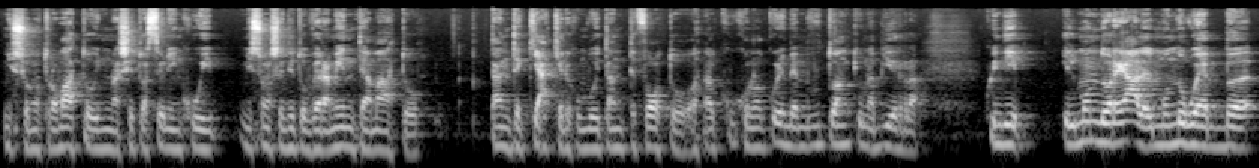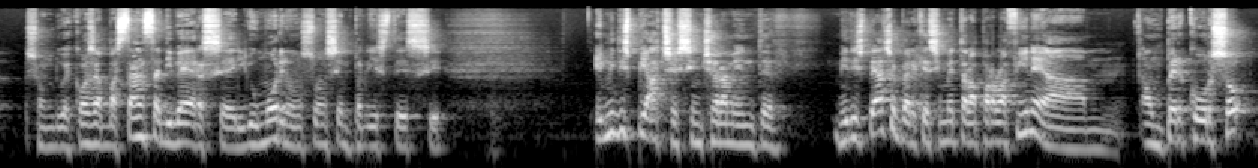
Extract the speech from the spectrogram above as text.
mi sono trovato in una situazione in cui mi sono sentito veramente amato tante chiacchiere con voi, tante foto, con alcuni abbiamo bevuto anche una birra. Quindi il mondo reale il mondo web sono due cose abbastanza diverse, gli umori non sono sempre gli stessi. E mi dispiace sinceramente, mi dispiace perché si mette la parola fine a, a un percorso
